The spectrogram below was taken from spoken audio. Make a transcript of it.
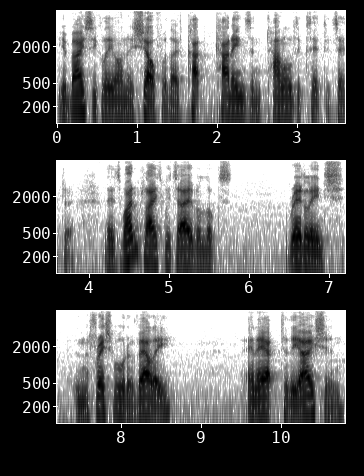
You're basically on a shelf where they've cut cuttings and tunnels, etc., etc. There's one place which overlooks Redlynch in the freshwater valley, and out to the ocean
